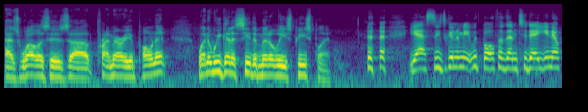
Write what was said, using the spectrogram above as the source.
as well as his uh, primary opponent. When are we going to see the Middle East peace plan? yes, he's going to meet with both of them today. You know,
